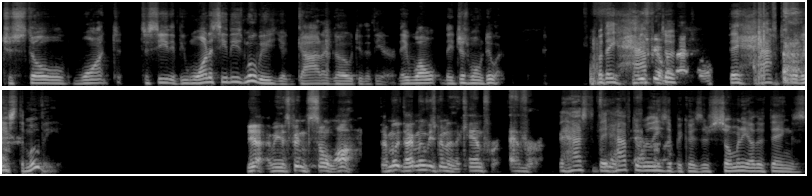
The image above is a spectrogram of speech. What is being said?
to still want to see. If you want to see these movies, you gotta go to the theater. They won't. They just won't do it. But they have to. They have to release the movie. Yeah, I mean it's been so long. That mo- that movie's been in the can forever. It has to, they have to release it because there's so many other things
